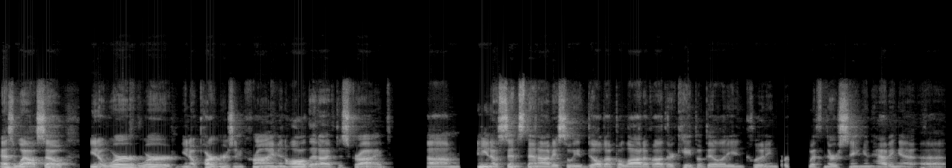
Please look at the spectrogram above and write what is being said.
as well. So, you know, we're we're you know partners in crime and all that I've described. Um, and you know, since then, obviously, we've built up a lot of other capability, including working with nursing and having a, a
